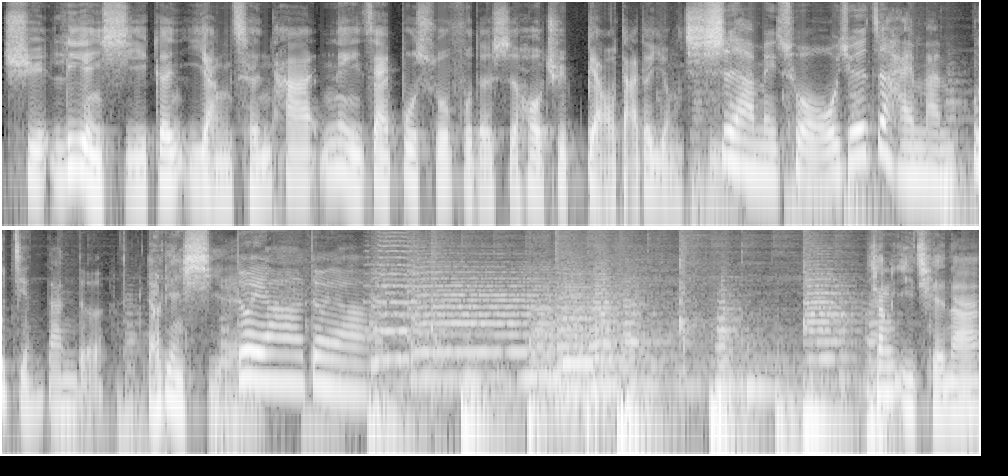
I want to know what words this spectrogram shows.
去练习跟养成他内在不舒服的时候去表达的勇气。是啊，没错，我觉得这还蛮不简单的，要练习。对啊，对啊。像以前啊，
